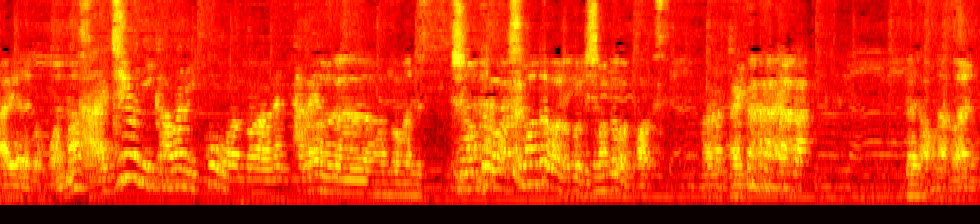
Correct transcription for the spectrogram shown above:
ありがたいと思います。あ十に川にこうあのね耕すの、そうなんです。四万十川、四万十川の時、四万十川の川です。はい。誰かもなんかないの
